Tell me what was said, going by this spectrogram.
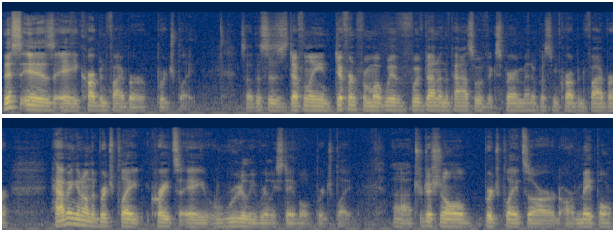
This is a carbon fiber bridge plate. So this is definitely different from what we've we've done in the past. We've experimented with some carbon fiber. Having it on the bridge plate creates a really really stable bridge plate. Uh, traditional bridge plates are are maple.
